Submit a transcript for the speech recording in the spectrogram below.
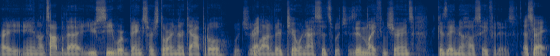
right? And on top of that, you see where banks are storing their capital, which right. a lot of their tier one assets, which is in life insurance, because they know how safe it is. That's right.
